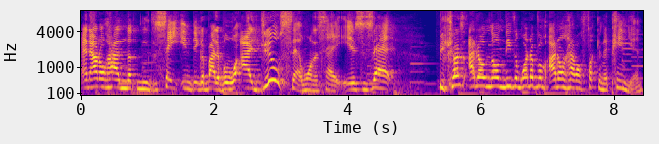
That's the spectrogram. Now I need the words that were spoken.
And I don't have nothing to say anything about it. But what I do want to say is that because I don't know neither one of them, I don't have a fucking opinion.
